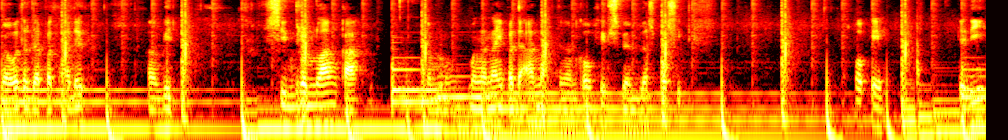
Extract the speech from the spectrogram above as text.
bahwa terdapat ada uh, sindrom langka yang mengenai pada anak dengan COVID-19 positif. Oke, jadi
